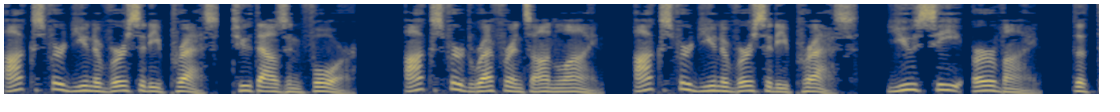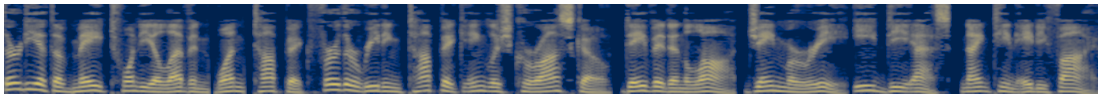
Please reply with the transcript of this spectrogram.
Oxford University Press, 2004. Oxford Reference Online. Oxford University Press. UC, Irvine. 30 May 2011 1 topic Further reading topic English Carrasco, David and Law, Jane Marie eds. 1985.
